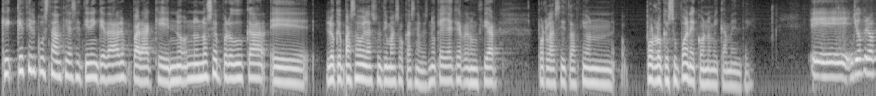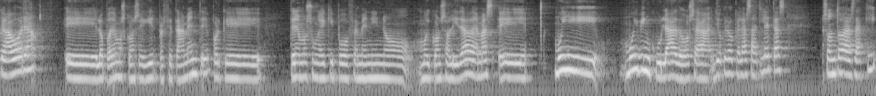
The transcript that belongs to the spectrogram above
¿qué, circunstancias se tienen que dar para que no, no, no se produzca eh, lo que pasó en las últimas ocasiones, no que haya que renunciar por la situación, por lo que supone económicamente? Eh, yo creo que ahora eh, lo podemos conseguir perfectamente porque tenemos un equipo femenino muy consolidado, además muy, muy vinculado. O sea, yo creo que las atletas son todas de aquí,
